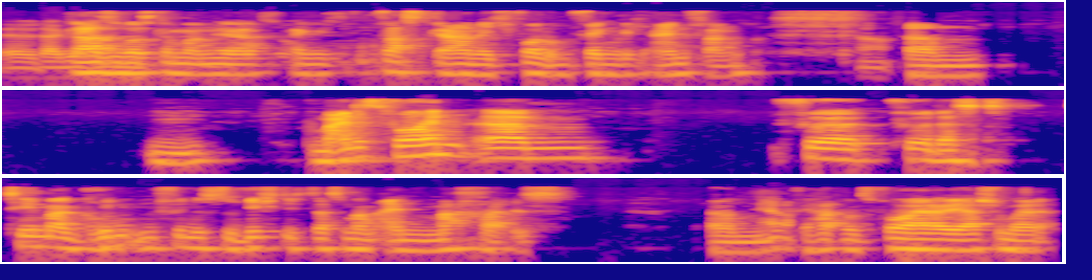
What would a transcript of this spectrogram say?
äh, da Klar, sowas kann man ja so. eigentlich fast gar nicht vollumfänglich einfangen. Ja. Ähm, hm. du meintest vorhin, ähm, für, für das Thema Gründen findest du wichtig, dass man ein Macher ist. Ähm, ja. Wir hatten uns vorher ja schon mal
